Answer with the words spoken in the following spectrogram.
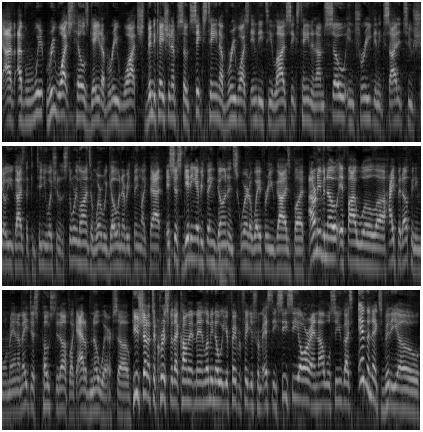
have I've re rewatched Hell's Gate. I've rewatched Vindication episode 16. I've rewatched MDT Live 16 and I'm so intrigued and excited to show you guys the continuation of the storylines and where we go and everything like that. It's just getting everything done and squared away for you guys, but I don't even know if I will uh, hype it up anymore, man. I may just post it up like out of nowhere. So huge shout out to Chris for that comment, man. Let me know what your favorite figures from SDCC are and I will see you guys in the next video.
